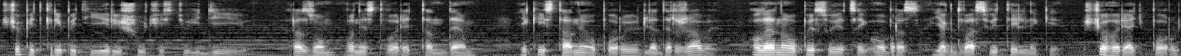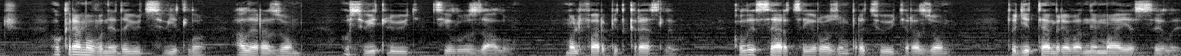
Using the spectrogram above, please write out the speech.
що підкріпить її рішучістю і дією. Разом вони створять тандем, який стане опорою для держави. Олена описує цей образ як два світильники, що горять поруч. Окремо вони дають світло, але разом освітлюють цілу залу. Мольфар підкреслив, коли серце і розум працюють разом, тоді темрява не має сили,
